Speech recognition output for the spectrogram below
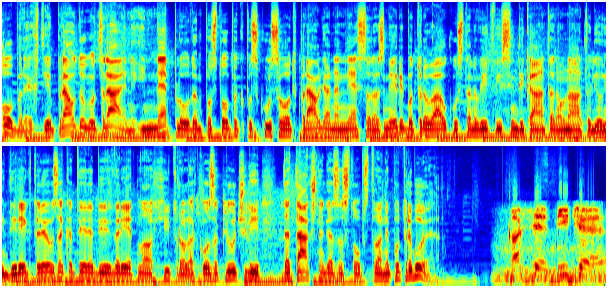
Obrecht, je prav dolgotrajen in neploden postopek poskusov odpravljanja nesorazmeri botroval k ustanovitvi sindikata ravnateljev in direktorjev, za katere bi verjetno hitro lahko zaključili, da takšnega zastopstva ne potrebujejo. Kar se tiče eh,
